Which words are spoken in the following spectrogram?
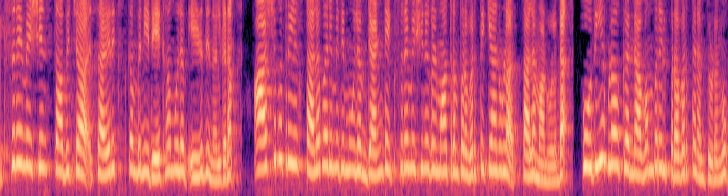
എക്സ്റേ മെഷീൻ സ്ഥാപിച്ച സൈറിക്സ് കമ്പനി രേഖാമൂലം എഴുതി നൽകണം. ആശുപത്രിയിൽ സ്ഥലപരിമിതി മൂലം രണ്ട് എക്സ്റേ മെഷീനുകൾ മാത്രം പ്രവർത്തിക്കാനുള്ള സ്ഥലമാണുള്ളത്. പുതിയ ബ്ലോക്ക് നവംബറിൽ പ്രവർത്തനം തുടങ്ങും.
